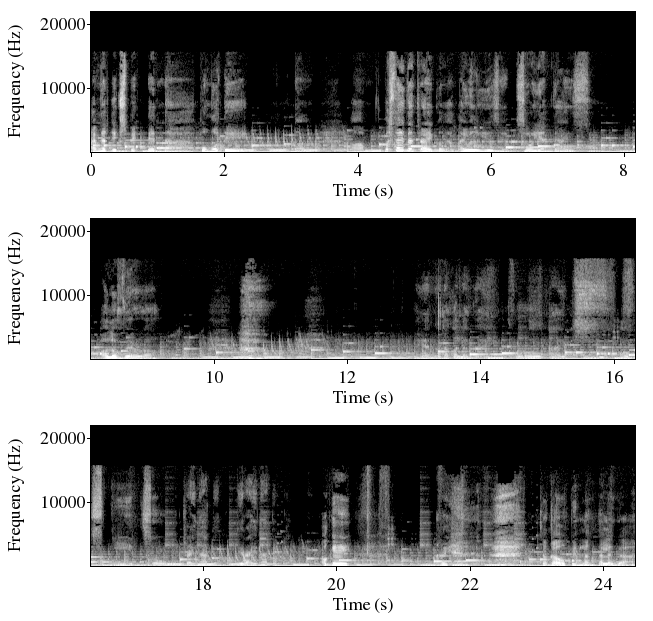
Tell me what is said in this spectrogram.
I'm not expected na pumuti. No. Um, basta ito try ko lang. I will use it. So, yan guys. Aloe vera. Ayan na nakalagay. For all types of skin. So, try natin. Tirahin natin. Okay. Aray. Kaka-open lang talaga.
